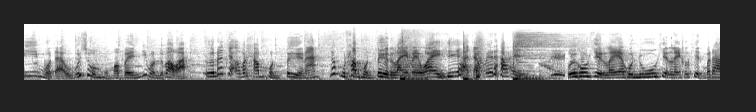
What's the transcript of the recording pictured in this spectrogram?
นี่หมดอะคุณผู้ชมผมเอาไปนี่หมดหรือเปล่าวะ เออ น่าจะเอามาทำผลตื่นนะ แล้วกูทำผลตื่นอะไรไปวะไอ้เฮียจำไม่ได้เฮ้ยเขาเขียนอะไรอะคนดูเขียนอะไรเขาเขียนมาดา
